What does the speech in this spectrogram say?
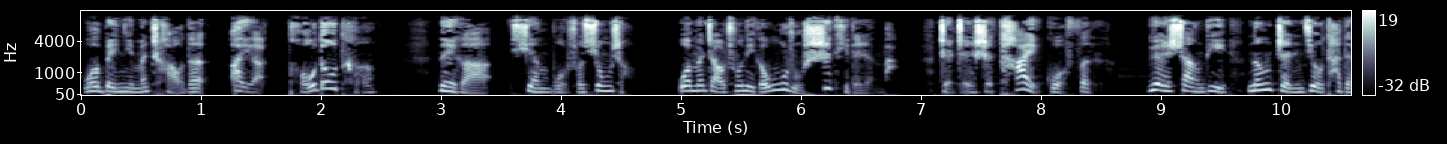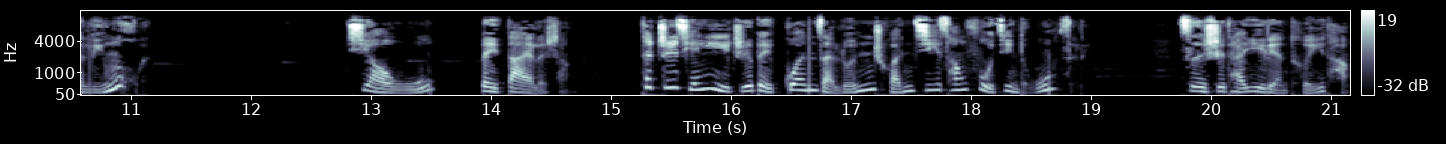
我被你们吵得，哎呀，头都疼。那个，先不说凶手，我们找出那个侮辱尸体的人吧。这真是太过分了。愿上帝能拯救他的灵魂。小吴被带了上来。他之前一直被关在轮船机舱附近的屋子里，此时他一脸颓唐，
